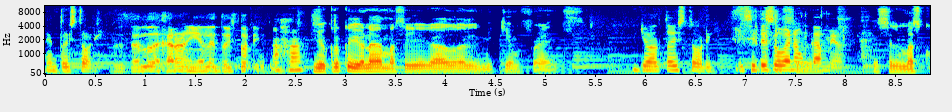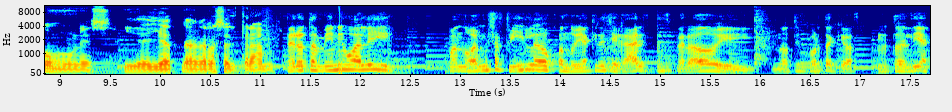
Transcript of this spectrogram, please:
en Toy Story. Pues ustedes lo dejaron ahí en el de Toy Story. Ajá, Yo creo que yo nada más he llegado al Mickey and Friends. yo a Toy Story. Y si te suben a un camión. Es el más común ese. Y de ahí ya agarras el tram. Pero también igual y cuando hay mucha fila o cuando ya quieres llegar, estás esperado y no te importa que vas a tener todo el día.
